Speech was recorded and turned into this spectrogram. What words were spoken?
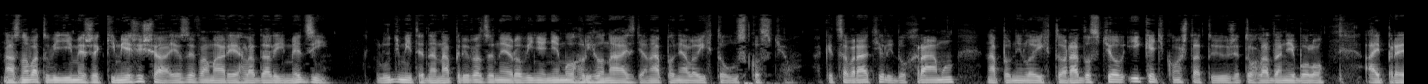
No a znova tu vidíme, že kým Ježiša a Jozefa Mária hľadali medzi ľuďmi, teda na prirodzenej rovine, nemohli ho nájsť a naplňalo ich to úzkosťou. A keď sa vrátili do chrámu, naplnilo ich to radosťou, i keď konštatujú, že to hľadanie bolo aj pre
